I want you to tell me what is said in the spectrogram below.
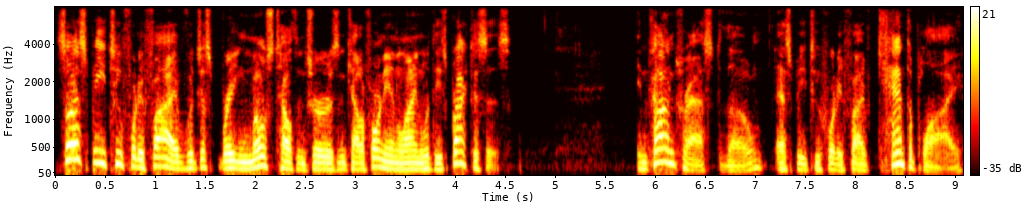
So SB 245 would just bring most health insurers in California in line with these practices. In contrast, though, SB 245 can't apply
